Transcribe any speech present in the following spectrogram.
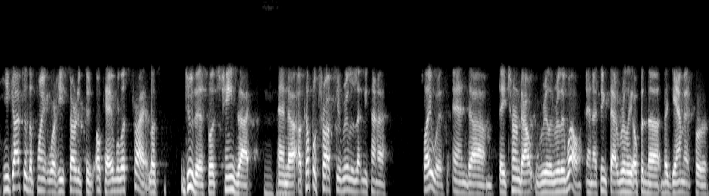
he got to the point where he started to, okay, well, let's try it. Let's do this. Let's change that. Mm-hmm. And uh, a couple trucks he really let me kind of play with, and um, they turned out really, really well. And I think that really opened the the gamut for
